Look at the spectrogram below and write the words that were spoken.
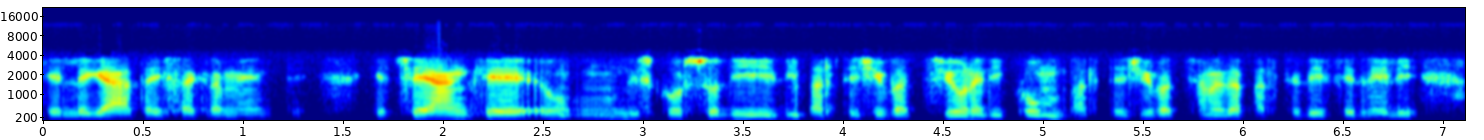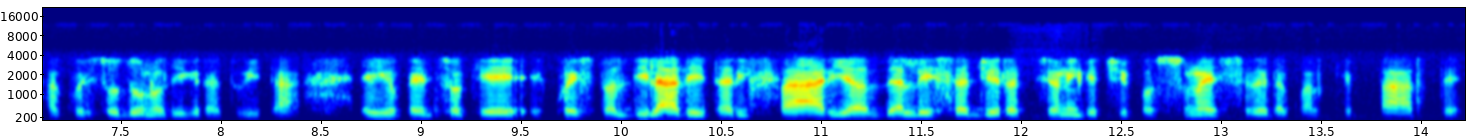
che è legata ai sacramenti, che c'è anche un, un discorso di, di partecipazione, di compartecipazione da parte dei fedeli a questo dono di gratuità. E io penso che questo, al di là dei tariffari, al- dalle esagerazioni che ci possono essere da qualche parte,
